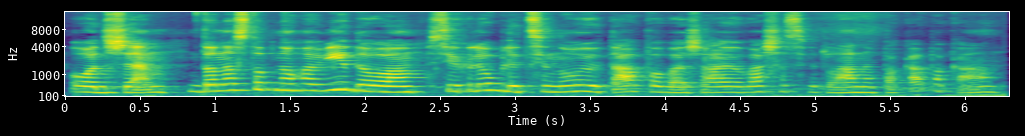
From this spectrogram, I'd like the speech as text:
Отже, до наступного відео. Всіх люблю, ціную та поважаю. Ваша Світлана. Пока-пока.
